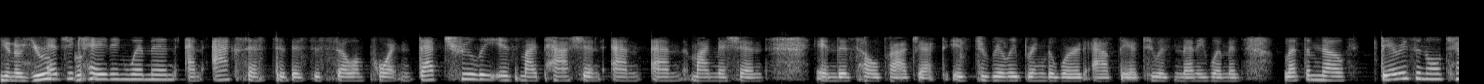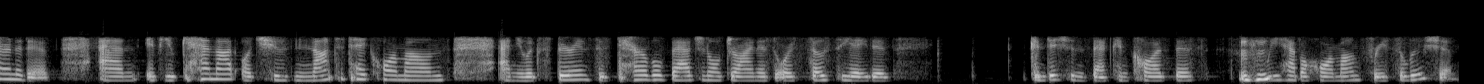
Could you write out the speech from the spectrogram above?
you know you're Educating women and access to this is so important. That truly is my passion and, and my mission in this whole project is to really bring the word out there to as many women. Let them know there is an alternative. And if you cannot or choose not to take hormones and you experience this terrible vaginal dryness or associated conditions that can cause this, Mhm. we have a hormone free solution.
